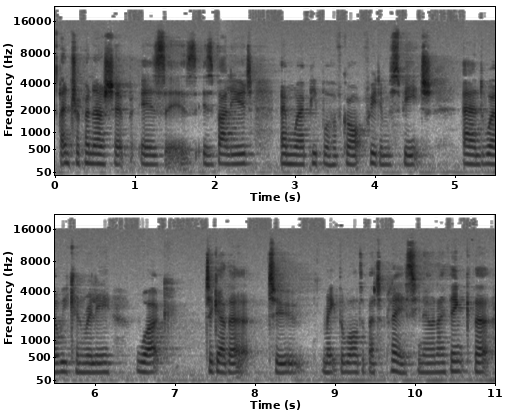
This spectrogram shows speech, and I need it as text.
entrepreneurship is, is, is valued and where people have got freedom of speech and where we can really work together to make the world a better place, you know. And I think that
